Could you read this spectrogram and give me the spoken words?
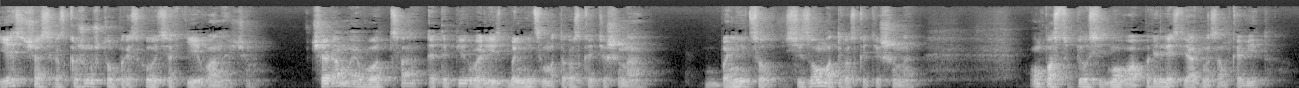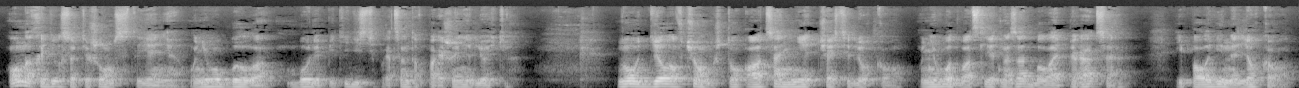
Я сейчас расскажу, что происходит с Сергеем Ивановичем. Вчера моего отца это первый лист больницы «Матросская тишина». В больницу СИЗО «Матросской тишины» он поступил 7 апреля с диагнозом ковид. Он находился в тяжелом состоянии. У него было более 50% поражения легких. Но дело в чем, что у отца нет части легкого. У него 20 лет назад была операция, и половина легкого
